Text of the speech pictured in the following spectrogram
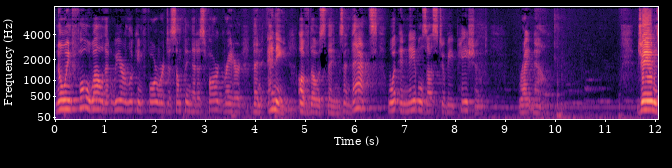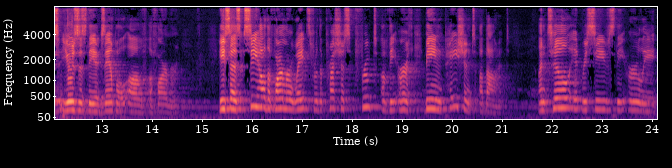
knowing full well that we are looking forward to something that is far greater than any of those things. And that's what enables us to be patient right now. James uses the example of a farmer. He says, See how the farmer waits for the precious fruit of the earth, being patient about it, until it receives the early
